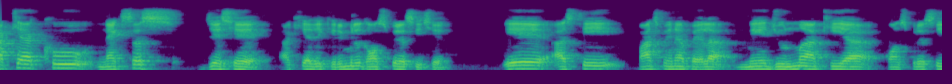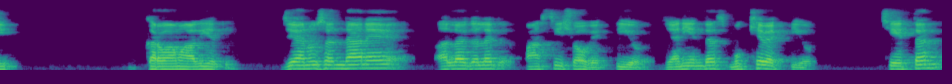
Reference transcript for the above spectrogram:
આખે આખું નેક્સસ જે છે આખી આ જે ક્રિમિનલ કોન્સ્પિરસી છે એ આજથી પાંચ મહિના પહેલાં મે, જૂનમાં આખી આ કોન્સ્પિરસી કરવામાં આવી હતી. જે અનુસંધાને અલગ અલગ પાંચથી છ વ્યક્તિઓ, જેની અંદર મુખ્ય વ્યક્તિઓ ચેતન,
